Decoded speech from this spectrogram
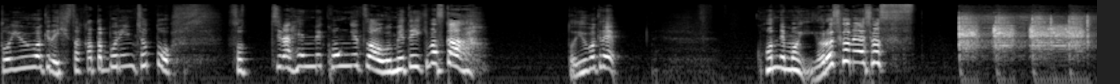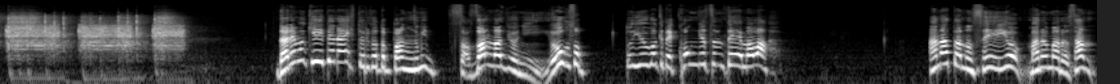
というわけで、久方ぶりにちょっと、そちら辺で今月は埋めていきますか。というわけで、本年もよろしくお願いします。誰も聞いてない独り言番組サザンラジオにようこそというわけで今月のテーマはあなたの誠意を〇〇さん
